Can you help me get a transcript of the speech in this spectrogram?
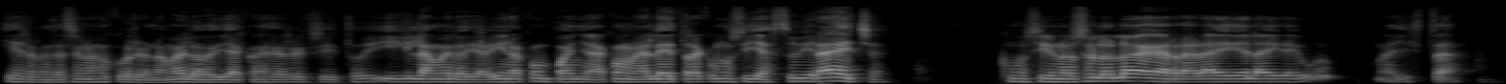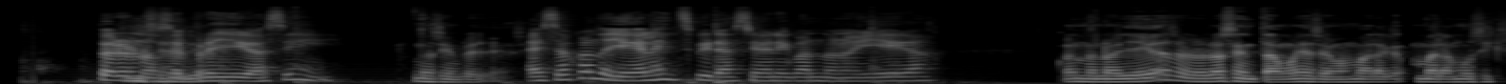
Y de repente se nos ocurrió una melodía con ese riffcito. Y la melodía vino acompañada con una letra como si ya estuviera hecha. Como si uno solo lo agarrara ahí del aire, uh, ahí está. Pero no siempre llega así. No siempre llega así. Eso es cuando llega la inspiración y cuando no llega. Cuando no llega, solo nos sentamos y hacemos mala, mala música.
